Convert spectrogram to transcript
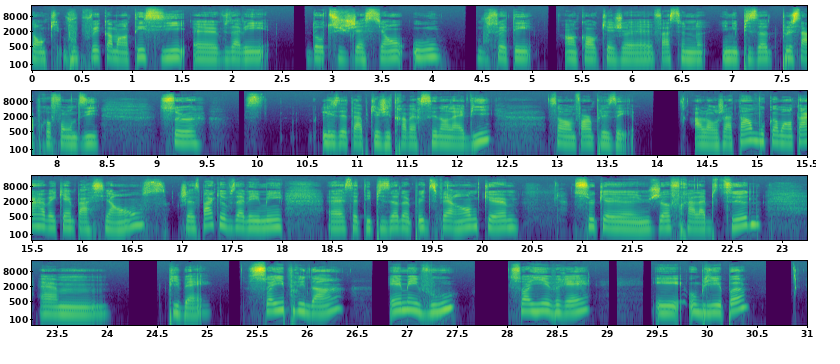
Donc, vous pouvez commenter si euh, vous avez d'autres suggestions ou vous souhaitez encore que je fasse un épisode plus approfondi sur les étapes que j'ai traversées dans la vie. Ça va me faire un plaisir. alors, j'attends vos commentaires avec impatience. J'espère que vous avez aimé euh, cet épisode un peu différent que ceux que j'offre à l'habitude. Euh, puis ben, soyez prudents, aimez-vous, soyez vrai et n'oubliez pas,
